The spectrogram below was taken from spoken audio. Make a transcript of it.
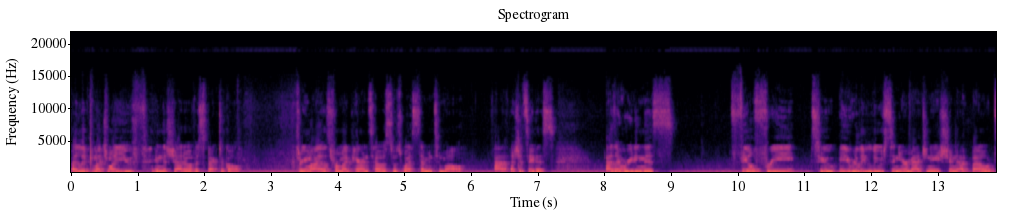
I lived much of my youth in the shadow of a spectacle. Three miles from my parents' house was West Edmonton Mall. Ah, I should say this. As I'm reading this, feel free to be really loose in your imagination about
